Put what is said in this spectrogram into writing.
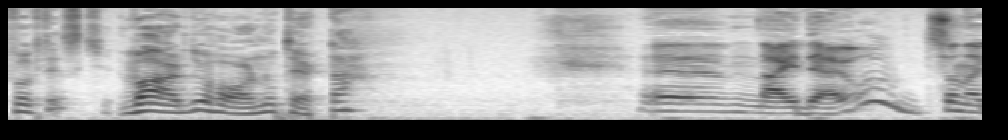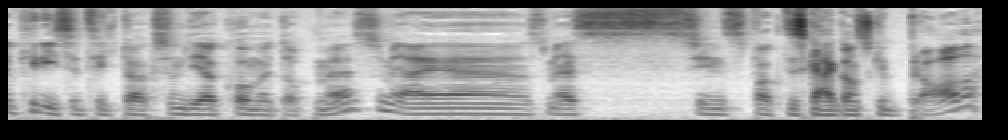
faktisk. Hva er det du har notert deg? Eh, nei, det er jo sånne krisetiltak som de har kommet opp med, som jeg, som jeg syns faktisk er ganske bra, da.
